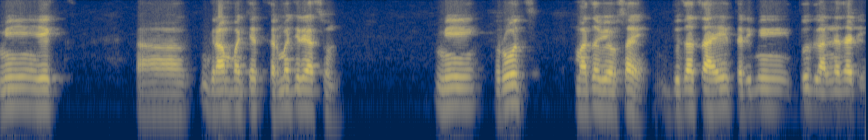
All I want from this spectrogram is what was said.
मी एक ग्रामपंचायत कर्मचारी असून मी रोज माझा व्यवसाय दुधाचा आहे तरी मी दूध घालण्यासाठी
